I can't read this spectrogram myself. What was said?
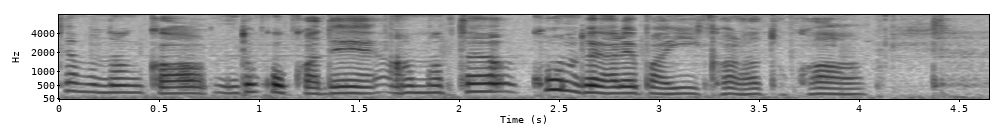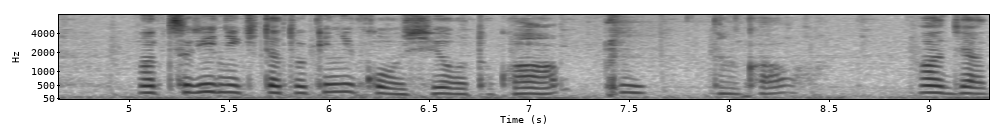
でもなんかどこかであまた今度やればいいからとか、まあ、次に来た時にこうしようとかなんかあじゃあ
